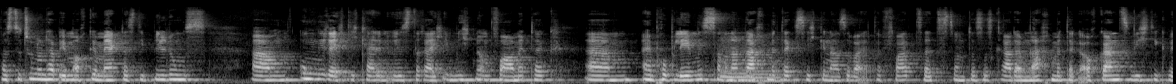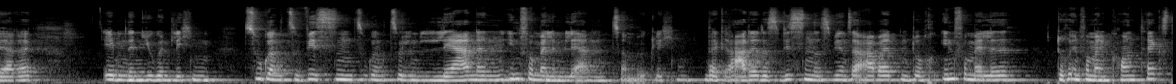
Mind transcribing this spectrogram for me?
was zu tun und habe eben auch gemerkt, dass die Bildungsungerechtigkeit ähm, in Österreich eben nicht nur am Vormittag ähm, ein Problem ist, sondern am mhm. Nachmittag sich genauso weiter fortsetzt und dass es gerade am Nachmittag auch ganz wichtig wäre, eben den Jugendlichen Zugang zu Wissen, Zugang zu Lernen, informellem Lernen zu ermöglichen. Weil gerade das Wissen, das wir uns erarbeiten durch informelle, durch informellen Kontext,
